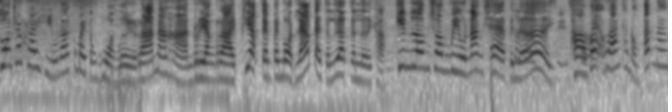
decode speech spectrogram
ส่วนถ้าใครหิวนะก็ไม่ต้องห่วงเลย ร้านอาหารเรียงรายเพียบเต็มไปหมดแล้วแต่จะเลือกกันเลยค่ะ กินลมชมวิวนั่งแช่ไปเลยพาแวะร้านขนมแป๊บนึง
